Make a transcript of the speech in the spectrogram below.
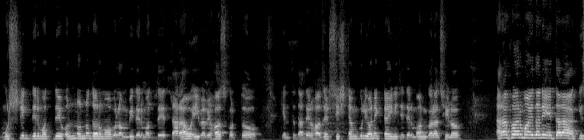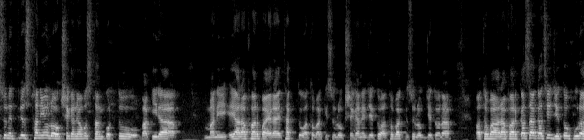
মুশরিকদের মধ্যে, অন্য অন্য ধর্ম অবলম্বীদের মধ্যে তারাও এইভাবে হজ করত। কিন্তু তাদের হজের সিস্টেমগুলি অনেকটাই নিজেদের মন গড়া ছিল। আরাফার ময়দানে তারা কিছু নেতৃস্থানীয় লোক সেখানে অবস্থান করত। বাকিরা মানে এই আরাফার বাইরায় থাকতো অথবা কিছু লোক সেখানে যেত অথবা কিছু লোক যেত না, অথবা আরাফার কাছাকাছি যেত, পুরা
